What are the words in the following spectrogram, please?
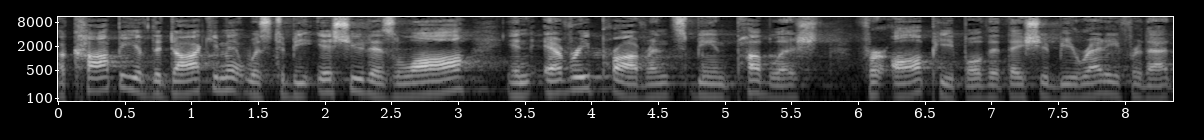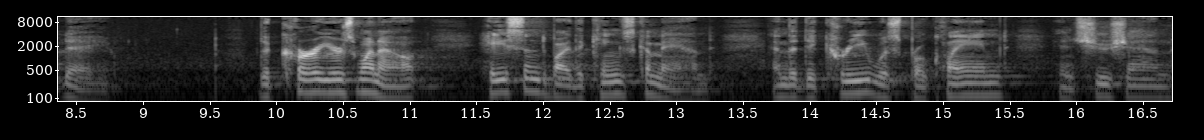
A copy of the document was to be issued as law in every province, being published for all people that they should be ready for that day. The couriers went out, hastened by the king's command, and the decree was proclaimed in Shushan,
